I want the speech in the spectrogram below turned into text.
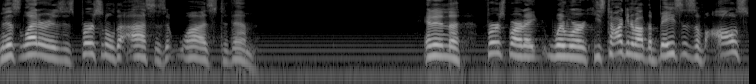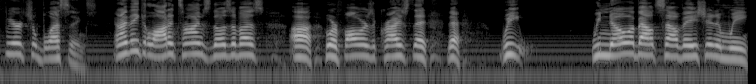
This letter is as personal to us as it was to them. And in the first part, when we're he's talking about the basis of all spiritual blessings, and I think a lot of times those of us uh, who are followers of Christ that, that we, we know about salvation and we,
